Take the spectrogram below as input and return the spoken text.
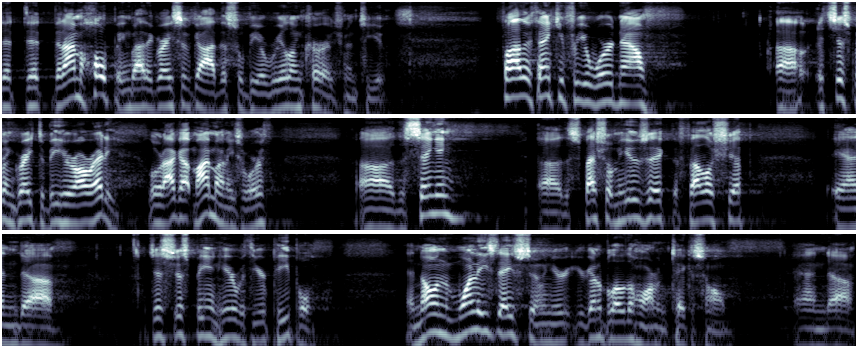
that, that, that I'm hoping, by the grace of God, this will be a real encouragement to you. Father, thank you for your word now. Uh, it's just been great to be here already. Lord, I got my money's worth. Uh, the singing, uh, the special music, the fellowship, and uh, just, just being here with your people. And knowing one of these days soon, you're, you're going to blow the horn and take us home. And uh,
